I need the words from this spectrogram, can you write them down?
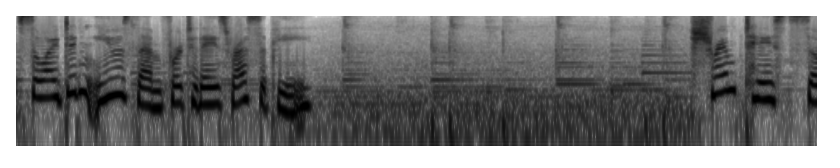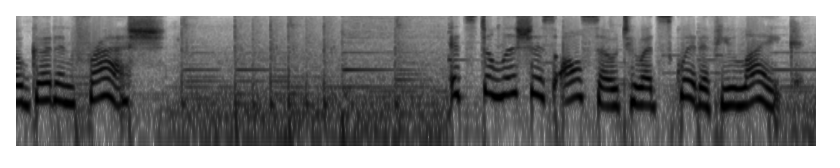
so I didn't use them for today's recipe. Shrimp tastes so good and fresh. It's delicious also to add squid if you like.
